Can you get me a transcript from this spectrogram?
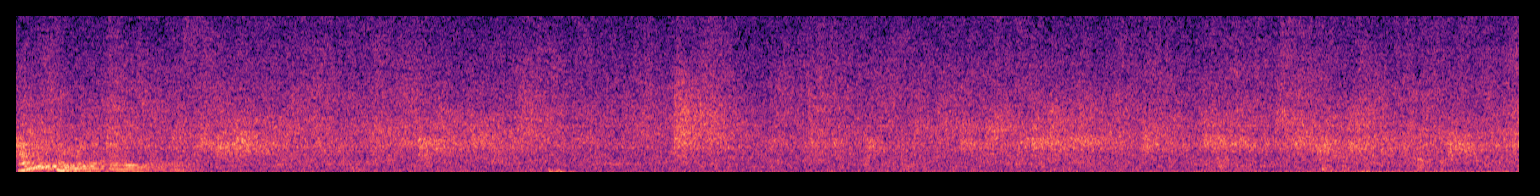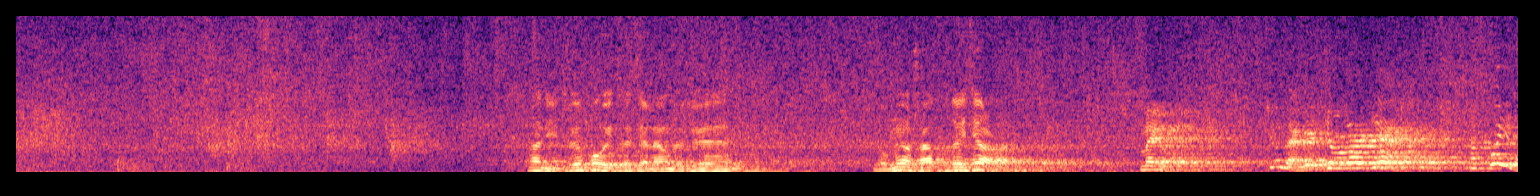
从此不是职业那你最后一次见梁志军？有没有啥不对劲儿？没有，就在这交杆店，他跪着。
